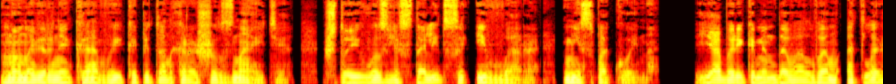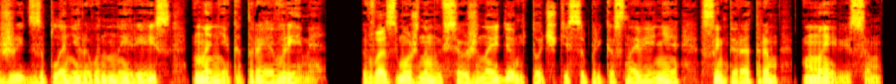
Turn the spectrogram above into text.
«Но наверняка вы, капитан, хорошо знаете, что и возле столицы Ивара неспокойно. Я бы рекомендовал вам отложить запланированный рейс на некоторое время. Возможно, мы все же найдем точки соприкосновения с императором Мэвисом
